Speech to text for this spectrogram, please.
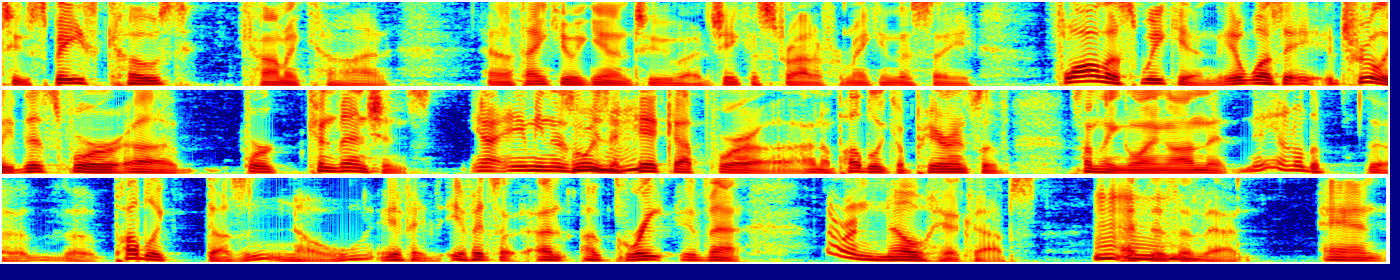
to Space Coast Comic Con. And a thank you again to uh, Jake Estrada for making this a flawless weekend. It was a truly this for uh, for conventions. Yeah, I mean, there's always Mhm. a hiccup for a, on a public appearance of something going on that you know the the, the public doesn't know if it if it's a, a, great event. There are no hiccups at this event, and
